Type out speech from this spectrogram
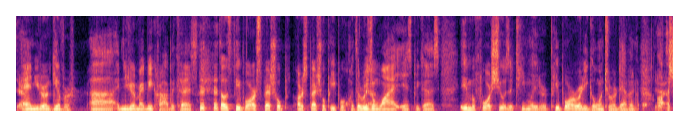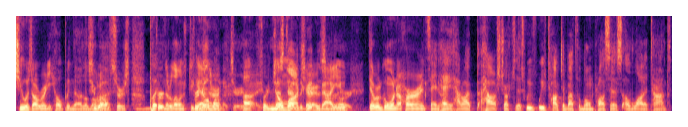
Yeah. and you're a giver. Uh, and you're gonna make me cry because those people are special are special people. The reason why is because even before she was a team leader, people were already going to her, Devin. Uh, she was already helping the other loan was. officers putting For- their loans together for no monetary uh, value, for no the monetary her value. They were going to her and saying, "Hey, how do I how I structure this?" We've we've talked about the loan process a lot of times.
